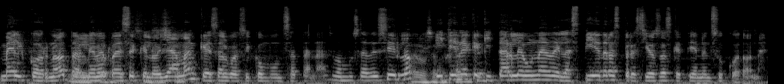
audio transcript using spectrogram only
Melkor, ¿no? También me parece que sí, lo sí, llaman, que es algo así como un Satanás, vamos a decirlo. Y tiene que quitarle una de las piedras preciosas que tiene en su corona.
